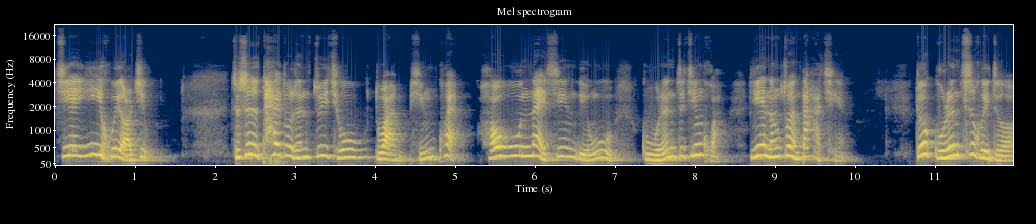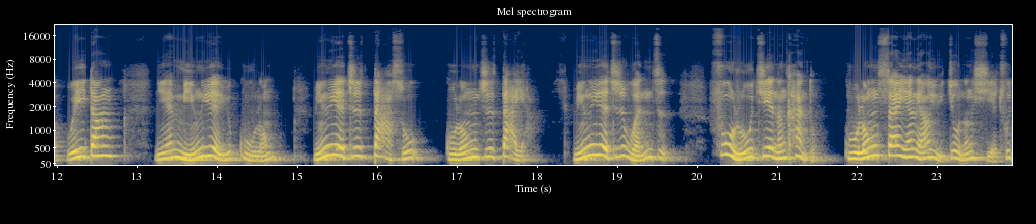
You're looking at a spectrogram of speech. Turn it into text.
皆一挥而就。只是太多人追求短平快，毫无耐心领悟古人之精华，焉能赚大钱？得古人智慧者，唯当年明月与古龙。明月之大俗，古龙之大雅。明月之文字，妇孺皆能看懂；古龙三言两语就能写出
